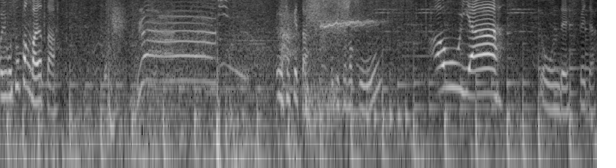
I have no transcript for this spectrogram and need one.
어 이거 속박 맞았다 이거 잡겠다 이렇게 잡았고 아우 야 이거 온대 빼자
